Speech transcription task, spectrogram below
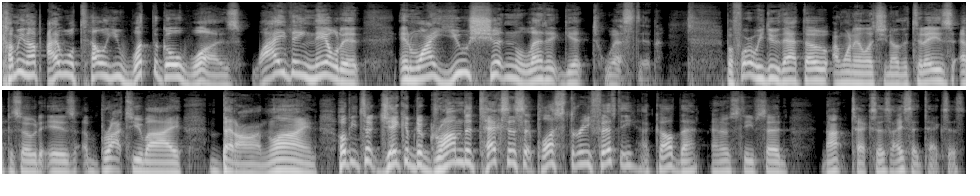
Coming up, I will tell you what the goal was, why they nailed it, and why you shouldn't let it get twisted. Before we do that, though, I want to let you know that today's episode is brought to you by BetOnline. Hope you took Jacob DeGrom to Texas at plus 350. I called that. I know Steve said not Texas. I said Texas.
